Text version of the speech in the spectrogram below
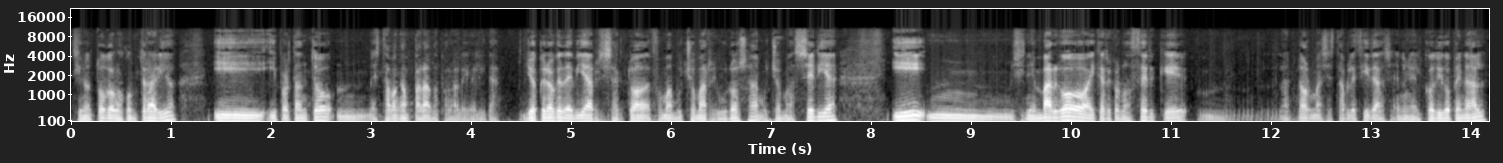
sino todo lo contrario, y, por tanto mm, estaban amparados por la legalidad. Yo creo que debía haberse actuado de forma mucho más rigurosa, mucho más seria, y mm, sin embargo hay que reconocer que mm, las normas establecidas en el Código Penal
